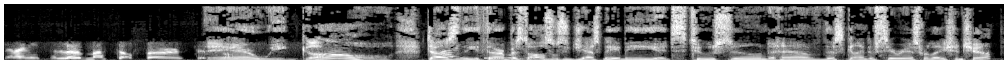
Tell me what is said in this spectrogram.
That I need to love myself first. There we go. Does I the do. therapist also suggest maybe it's too soon to have this kind of serious relationship?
